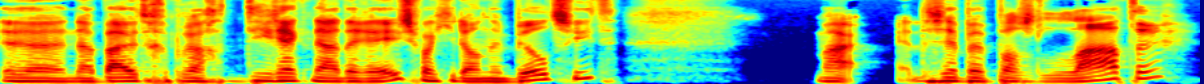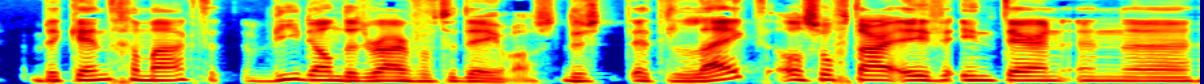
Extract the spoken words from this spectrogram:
eh, naar buiten gebracht direct na de race, wat je dan in beeld ziet. Maar ze hebben pas later bekendgemaakt wie dan de driver of the day was. Dus het lijkt alsof daar even intern een, eh,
